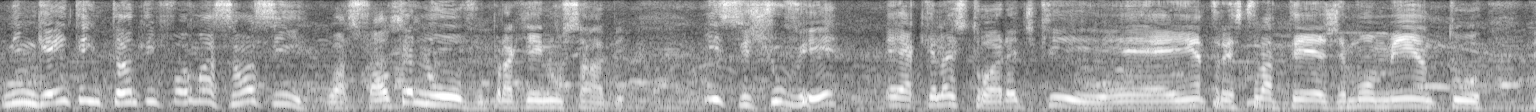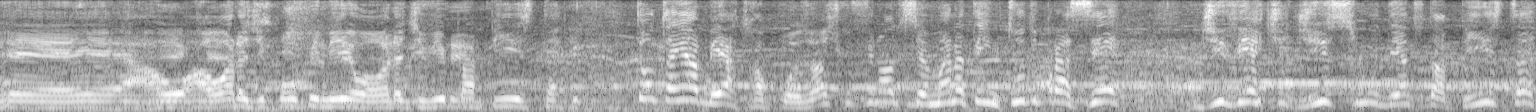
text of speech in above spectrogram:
ninguém tem tanta informação assim. O asfalto é novo, para quem não sabe. E se chover, é aquela história de que é, entra estratégia, momento, é, a, a, hora de pôr o pneu, a hora de vir para a pista. Então está em aberto, Raposo. Acho que o final de semana tem tudo para ser divertidíssimo dentro da pista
